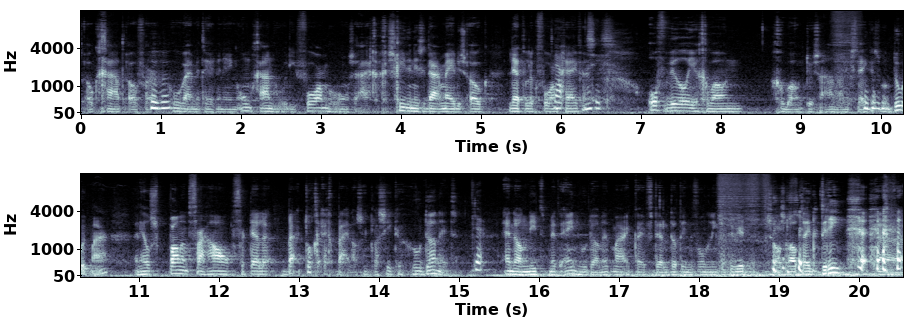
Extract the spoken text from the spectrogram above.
het ook gaat over Mhm. hoe wij met herinneringen omgaan, hoe we die vormen, hoe onze eigen geschiedenis daarmee dus ook letterlijk Ja, vormgeven. precies. Of wil je gewoon, gewoon tussen aanhalingstekens, want doe het maar, een heel spannend verhaal vertellen, bij, toch echt bijna als een klassieke whodunit. Ja. En dan niet met één whodunit, maar ik kan je vertellen dat in de vondeling zitten weer, zoals altijd, drie eh,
